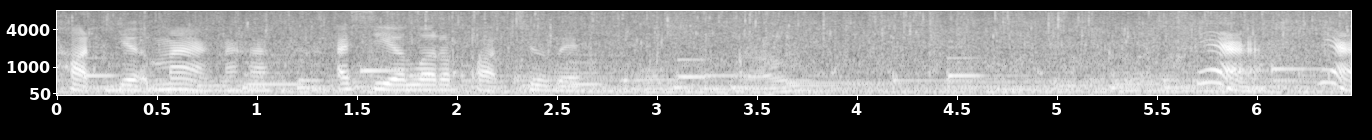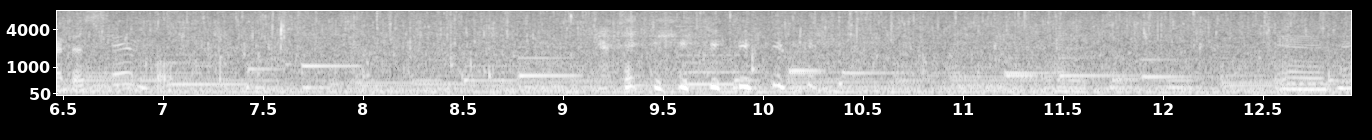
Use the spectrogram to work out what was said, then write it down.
พอตเยอะมากนะคะ I see a lot of pot too there yeah yeah the sample อือฮึ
